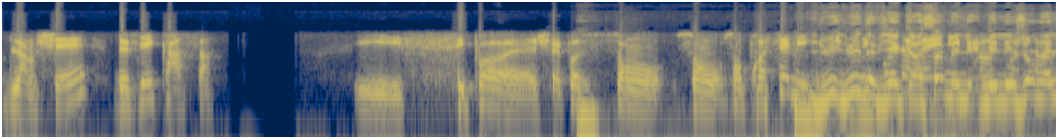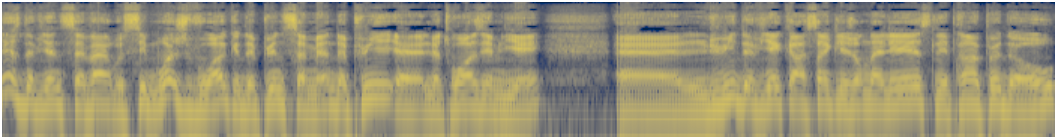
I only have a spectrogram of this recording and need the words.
Blanchet devient cassant. Et c'est pas, euh, je fais pas son, son, son procès, mais Lui, lui devient cassant, mais, les- mais les journalistes deviennent sévères aussi. Moi, je vois que depuis une semaine, depuis euh, le troisième lien, euh, lui devient cassant avec les journalistes, les prend un peu de haut,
